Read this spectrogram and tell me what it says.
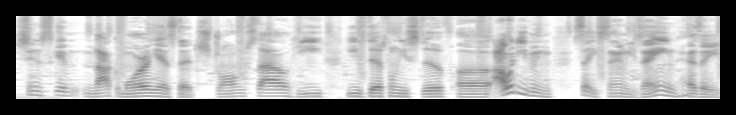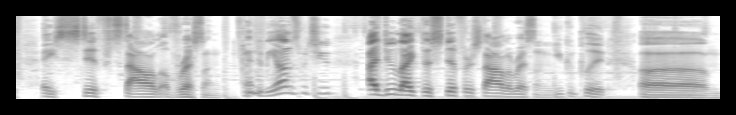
Shinsuke Nakamura. He has that strong style. He he's definitely stiff. Uh, I would even say Sami Zayn has a a stiff style of wrestling. And to be honest with you, I do like the stiffer style of wrestling. You can put um,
